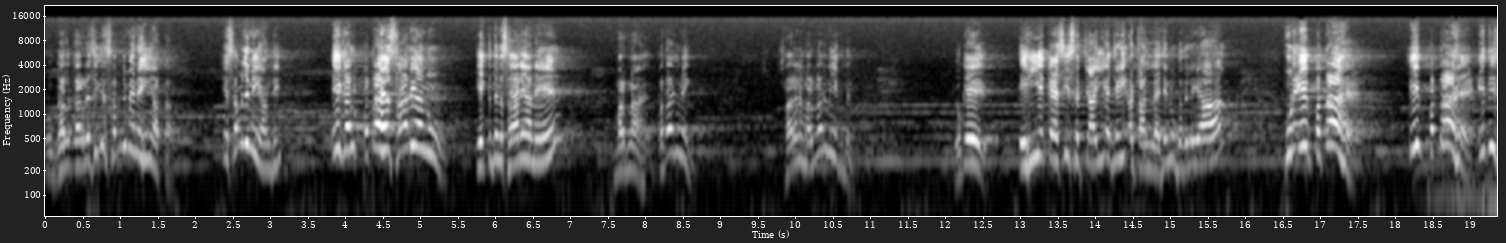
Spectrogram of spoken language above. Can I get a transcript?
ਉਹ ਗੱਲ ਕਰ ਰਹੇ ਸੀ ਕਿ ਸਮਝ ਮੇ ਨਹੀਂ ਆਤਾ, ਇਹ ਸਮਝ ਨਹੀਂ ਆਂਦੀ। ਇਹ ਗੱਲ ਪਤਾ ਹੈ ਸਾਰਿਆਂ ਨੂੰ ਕਿ ਇੱਕ ਦਿਨ ਸਾਰਿਆਂ ਨੇ ਮਰਨਾ ਹੈ, ਪਤਾ ਹੈ ਕਿ ਨਹੀਂ? ਸਾਰਿਆਂ ਨੇ ਮਰਨਾ ਕਿ ਨਹੀਂ ਇੱਕ ਦਿਨ? ਕਿਉਂਕਿ ਇਹੀ ਇੱਕ ਐਸੀ ਸੱਚਾਈ ਹੈ ਜਿਹੜੀ ਅਟਲ ਹੈ, ਜਿਹਨੂੰ ਬਦਲਿਆ ਹੁਣ ਇਹ ਪਤਾ ਹੈ, ਇਹ ਪਤਾ ਹੈ, ਇਹਦੀ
